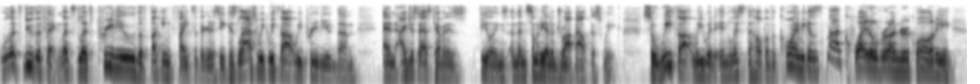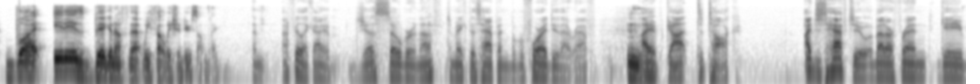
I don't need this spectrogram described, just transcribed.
Well, let's do the thing. Let's let's preview the fucking fights that they're going to see. Because last week we thought we previewed them, and I just asked Kevin his feelings, and then somebody had to drop out this week. So we thought we would enlist the help of a coin because it's not quite over under quality, but it is big enough that we felt we should do something. and I feel like I am just sober enough to make this happen. But before I do that, Raph, Mm. I have got to talk. I just have to about our friend Gabe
